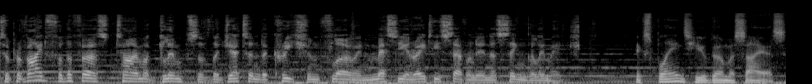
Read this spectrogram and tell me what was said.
to provide for the first time a glimpse of the jet and accretion flow in Messier 87 in a single image. Explains Hugo Messias,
